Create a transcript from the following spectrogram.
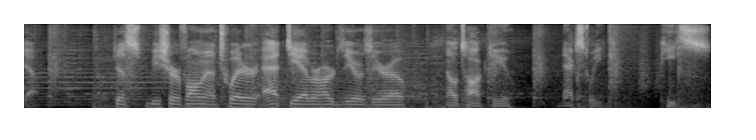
yeah, just be sure to follow me on Twitter at deverhart00, and I'll talk to you next week. Peace.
